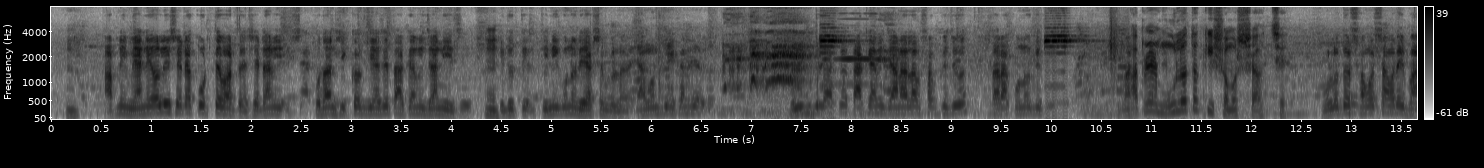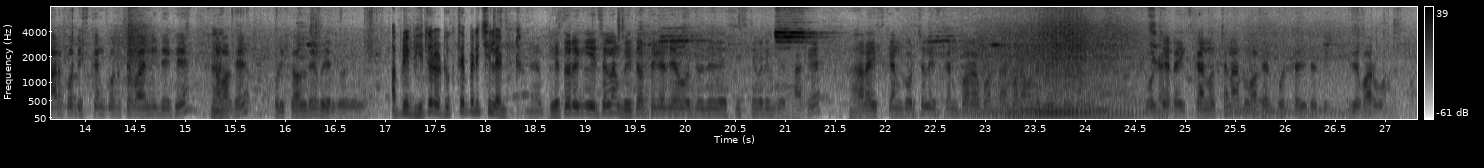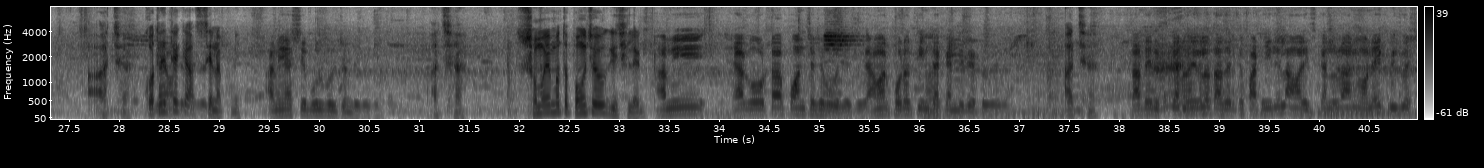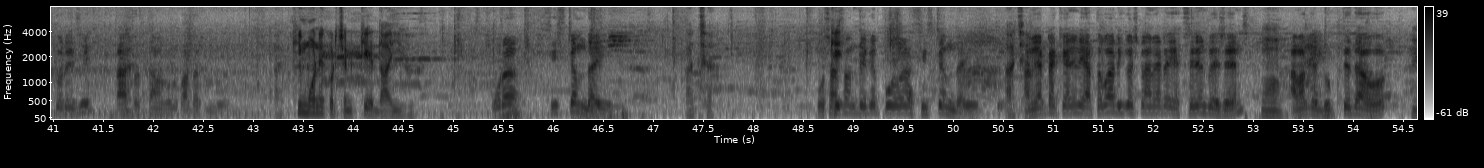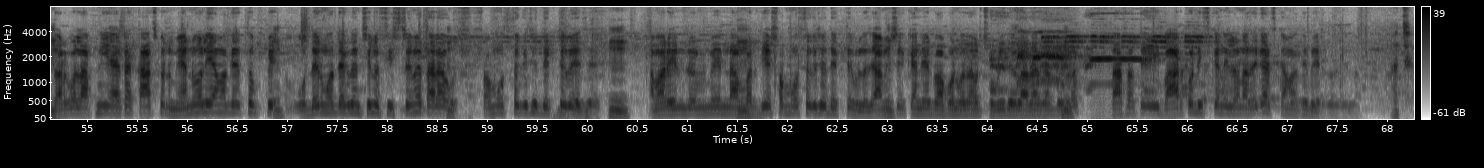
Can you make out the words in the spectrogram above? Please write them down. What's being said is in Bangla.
আপনি ম্যানুয়ালি সেটা করতে পারতেন সেটা আমি প্রধান শিক্ষক যে আছে তাকে আমি জানিয়েছি কিন্তু তিনি কোনো রিয়াকশন করলেন। এমনকি এখানে যে পুলিশগুলো আসলো তাকে আমি জানালাম সব কিছু তারা কোনো কিছু আপনার মূলত কি সমস্যা হচ্ছে? মূলত সমস্যা আমার এই বার কোড স্ক্যান করতে পারিনি দেখে হ্যাঁ। আমাকে পরীক্ষা হল থেকে বের করে দিল। আপনি ভিতরে ঢুকতে পেরেছিলেন? ভেতরে গিয়েছিলাম ভেতর থেকে যে সিস্টেমেটিক যে থাকে তারা স্ক্যান করছিল স্ক্যান করার পর তারপর আমাদের বলছে এটা স্ক্যান হচ্ছে না তোমাকে আমি পরীক্ষা দিতে দিতে পারব না। আচ্ছা কোথায় থেকে আসছেন আপনি? আমি আসছি বুলবুল চন্ডী থেকে। আচ্ছা সময় মতো পৌঁছেও গিয়েছিলেন? আমি এগারোটা পঞ্চাশে পৌঁছেছি। আমার পরে তিনটা ক্যান্ডিডেট ঢুকেছে আচ্ছা। তাদের স্ক্যান হয়ে গেলো তাদেরকে পাঠিয়ে দিলাম। আমার স্ক্যান হলো আমি অনেক রিকোয়েস্ট করেছি তার সত্ত্বেও আমার কোনো কথা শুনলো না। কি মনে করছেন? কে দায়ী? ওরা সিস্টেম দায়ী। আচ্ছা। প্রশাসন থেকে পুরো সিস্টেম দায়ী। আচ্ছা। আমি একটা ক্যান্ডিডেট এতবার রিকোয়েস্ট করলাম আমি একটা অ্যাক্সিডেন্ট পেশেন্ট আমাকে ঢুকতে দাও। দরকার আপনি একটা কাজ করুন। ম্যানুয়ালি আমাকে তো ওদের মধ্যে একজন ছিল সিস্টেমে তারা সমস্ত কিছু দেখতে পেয়েছে। আমার এনরোলমেন্ট নাম্বার দিয়ে সমস্ত কিছু দেখতে পেল যে আমি সেই ক্যান্ডিডেট বাপন বাদ আমার ছবি দেখল আধার কার্ড দেখল। তার সাথে এই বারকোড স্ক্যান নিল না দেখে আজকে আমাকে বের করে দিল। আচ্ছা।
